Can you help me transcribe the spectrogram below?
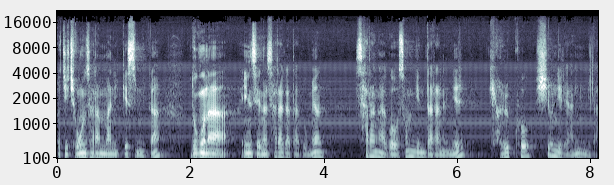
어찌 좋은 사람만 있겠습니까? 누구나 인생을 살아가다 보면 사랑하고 섬긴다라는 일 결코 쉬운 일이 아닙니다.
